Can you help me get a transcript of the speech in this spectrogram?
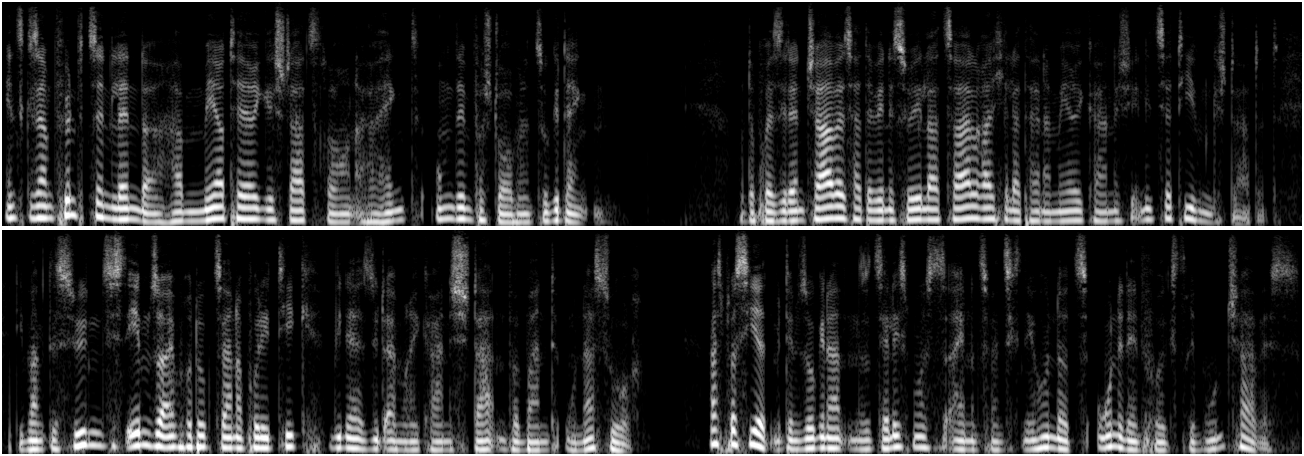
Insgesamt 15 Länder haben mehrtägige Staatstrauern verhängt, um dem Verstorbenen zu gedenken. Unter Präsident Chavez hatte Venezuela zahlreiche lateinamerikanische Initiativen gestartet. Die Bank des Südens ist ebenso ein Produkt seiner Politik wie der südamerikanische Staatenverband UNASUR. Was passiert mit dem sogenannten Sozialismus des 21. Jahrhunderts ohne den Volkstribun Chavez?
